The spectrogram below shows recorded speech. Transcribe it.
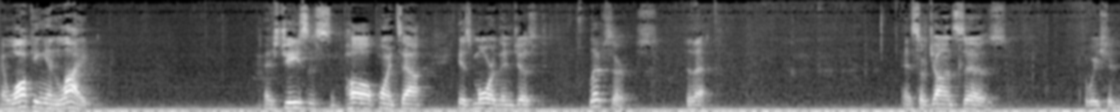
And walking in light as Jesus and Paul points out, is more than just lip service to that. And so John says we should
